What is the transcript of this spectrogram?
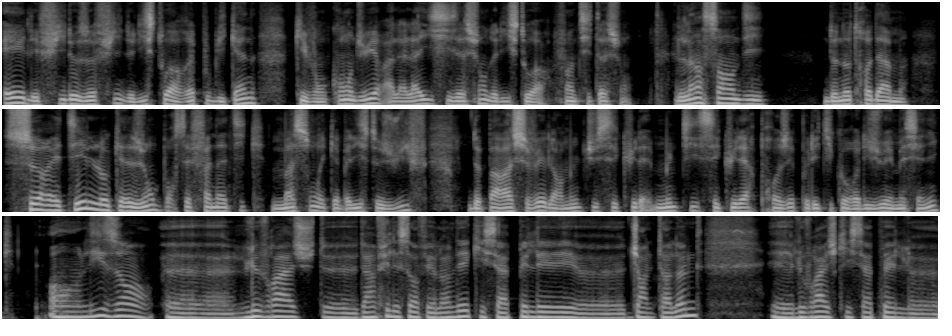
et les philosophies de l'histoire républicaine qui vont conduire à la laïcisation de l'histoire. Fin de citation. L'incendie de Notre-Dame, serait-il l'occasion pour ces fanatiques maçons et kabbalistes juifs de parachever leur multiséculaire, projet politico-religieux et messianique En lisant euh, l'ouvrage d'un philosophe irlandais qui s'appelait euh, John Toland, et l'ouvrage qui s'appelle euh,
